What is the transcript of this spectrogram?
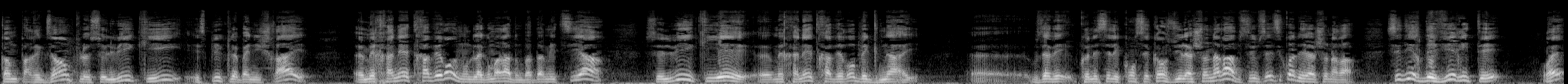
Comme par exemple celui qui explique le Ben Ishraï, euh, Mechane Travero, nom de la Gemara dans Baba Metzia, celui qui est euh, Mechane Travero Begnaï. Euh, vous avez, connaissez les conséquences du Lachon arabe. Vous savez, c'est quoi les Lachon arabes C'est dire des vérités, ouais,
